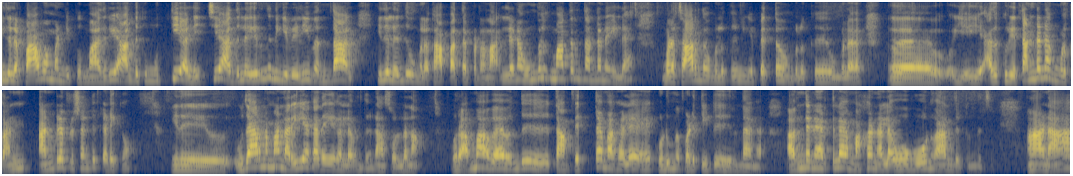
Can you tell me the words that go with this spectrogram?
இதில் பாவ மன்னிப்பு மாதிரி அதுக்கு முத்தி அழித்து அதில் இருந்து நீங்கள் வெளியே வந்தால் இதிலேருந்து உங்களை காப்பாற்றப்படலாம் இல்லைன்னா உங்களுக்கு மாத்திரம் தண்டனை இல்லை. உங்களை சார்ந்தவங்களுக்கு நீங்கள் பெற்றவங்களுக்கு உங்களை அதுக்குரிய தண்டனை உங்களுக்கு அன் ஹண்ட்ரட் கிடைக்கும். இது உதாரணமாக நிறைய கதைகளில் வந்து நான் சொல்லலாம். ஒரு அம்மாவை வந்து தான் பெத்த மகளை கொடுமைப்படுத்திட்டு இருந்தாங்க. அந்த நேரத்தில் மகன் நல்லா ஓஹோன்னு வாழ்ந்துட்டு இருந்துச்சு. ஆனால்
